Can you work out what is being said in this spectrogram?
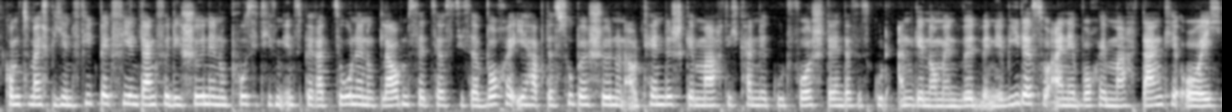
Es kommt zum Beispiel hier ein Feedback. Vielen Dank für die schönen und positiven Inspirationen und Glaubenssätze aus dieser Woche. Ihr habt das super schön und authentisch gemacht. Ich kann mir gut vorstellen, dass es gut angenommen wird, wenn ihr wieder so eine Woche macht. Danke euch.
